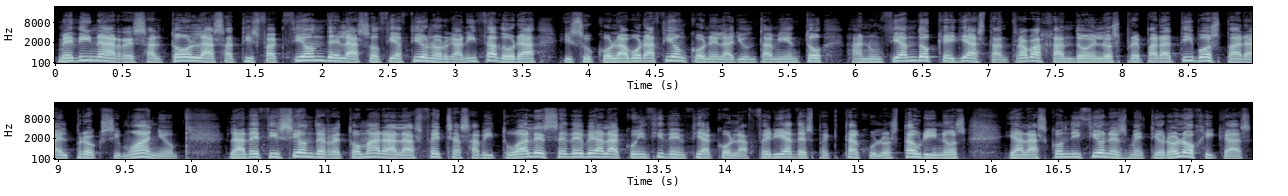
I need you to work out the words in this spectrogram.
Medina resaltó la satisfacción de la asociación organizadora y su colaboración con el ayuntamiento anunciando anunciando que ya están trabajando en los preparativos para el próximo año. La decisión de retomar a las fechas habituales se debe a la coincidencia con la Feria de Espectáculos Taurinos y a las condiciones meteorológicas.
